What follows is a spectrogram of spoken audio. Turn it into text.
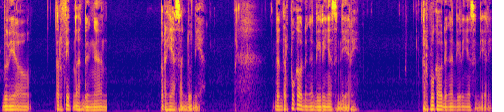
beliau terfitnah dengan perhiasan dunia dan terpukau dengan dirinya sendiri terpukau dengan dirinya sendiri.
